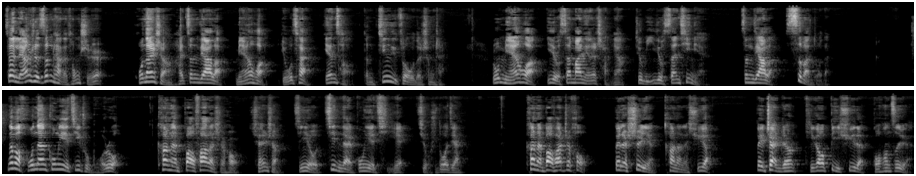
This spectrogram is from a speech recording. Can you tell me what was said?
在粮食增产的同时，湖南省还增加了棉花、油菜、烟草等经济作物的生产。如棉花，一九三八年的产量就比一九三七年增加了四万多担。那么，湖南工业基础薄弱。抗战爆发的时候，全省仅有近代工业企业九十多家。抗战爆发之后，为了适应抗战的需要，为战争提高必须的国防资源，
